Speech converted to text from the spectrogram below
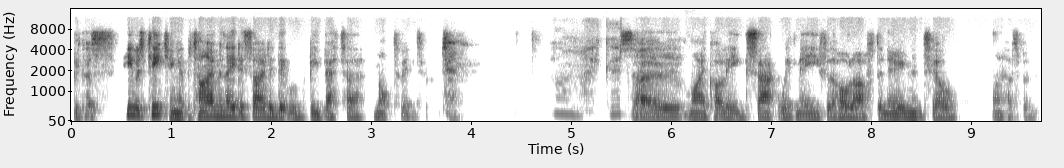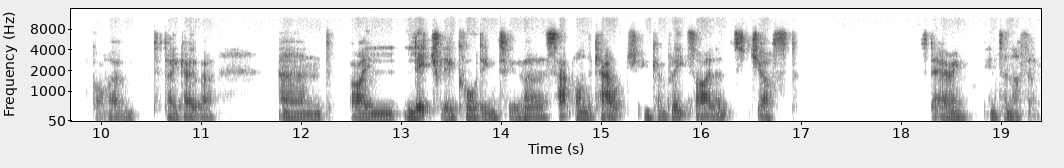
because he was teaching at the time and they decided it would be better not to interrupt him. Oh my goodness. So my colleague sat with me for the whole afternoon until my husband got home to take over. And I literally, according to her, sat on the couch in complete silence, just staring into nothing.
